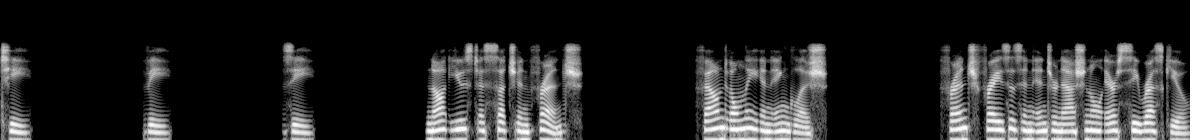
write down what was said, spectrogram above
T. V. Z. Not used as such in French. Found only in English. French phrases in international air sea rescue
